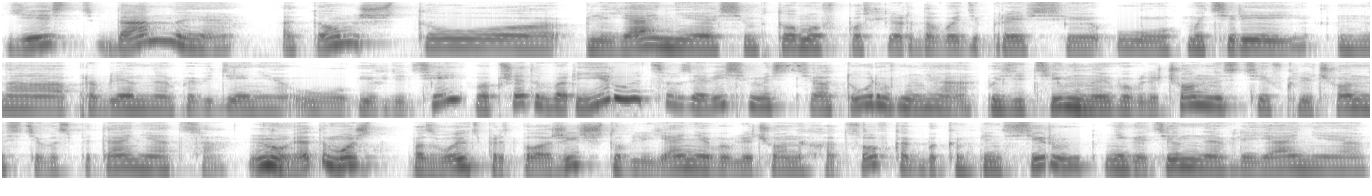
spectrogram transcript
Есть данные о том, что влияние симптомов после родовой депрессии у матерей на проблемное поведение у их детей вообще-то варьируется в зависимости от уровня позитивной вовлеченности и включенности в воспитание отца. Ну, это может позволить предположить, что влияние вовлеченных отцов как бы компенсирует негативное влияние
